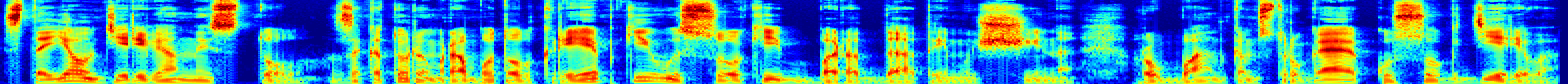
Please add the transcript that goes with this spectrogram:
стоял деревянный стол, за которым работал крепкий, высокий, бородатый мужчина, рубанком стругая кусок дерева.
